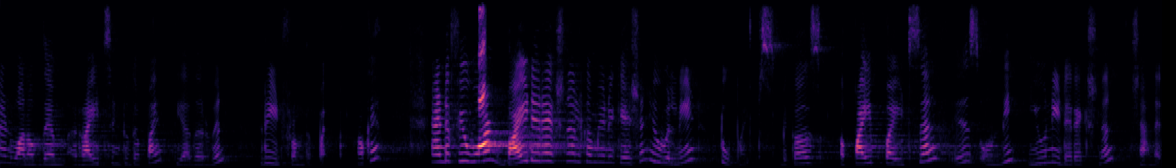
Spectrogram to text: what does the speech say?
and one of them writes into the pipe the other will read from the pipe. Okay? And if you want bidirectional communication you will need two pipes because a pipe by itself is only unidirectional channel.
